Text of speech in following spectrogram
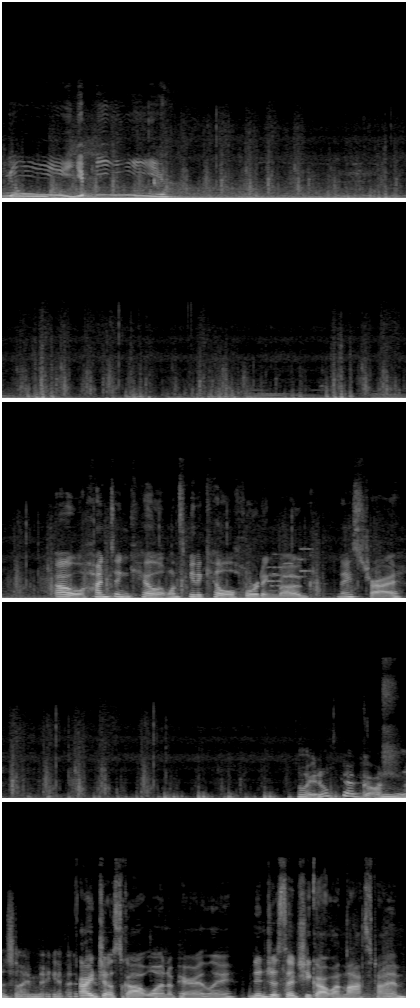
Yee, yippee! Oh, hunt and kill. It wants me to kill a hoarding bug. Nice try. Oh, I don't think I've gotten an assignment yet. I just got one, apparently. Ninja said she got one last time.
